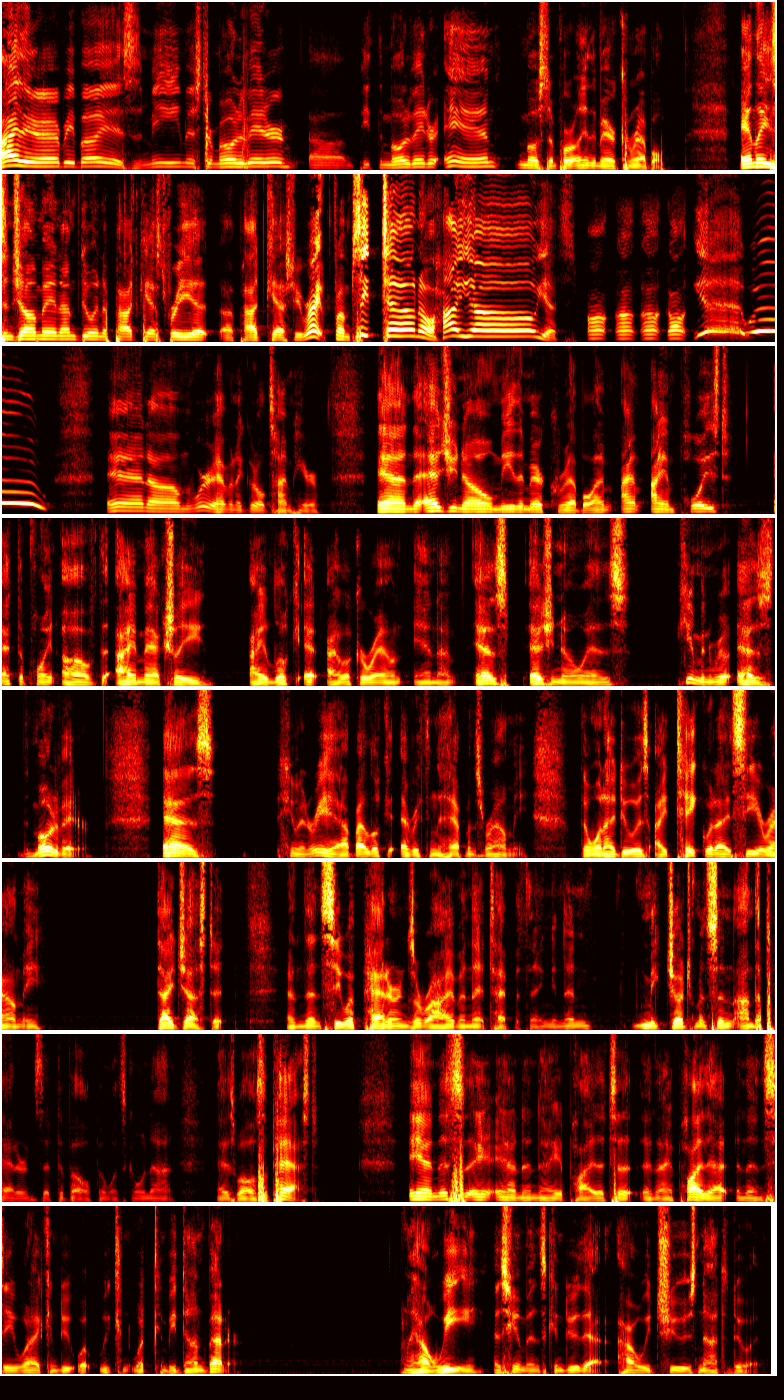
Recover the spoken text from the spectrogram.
Hi there, everybody. This is me, Mr. Motivator, uh, Pete the Motivator, and most importantly, the American Rebel. And ladies and gentlemen, I'm doing a podcast for you, a podcast for you right from Seatown, Ohio. Yes, uh, uh, uh, uh, yeah, woo! And um, we're having a good old time here. And as you know, me, the American Rebel, I'm, I'm I am poised at the point of that I am actually I look at I look around and um, as as you know as human as the motivator. As human rehab I look at everything that happens around me. Then what I do is I take what I see around me, digest it, and then see what patterns arrive and that type of thing, and then make judgments and on the patterns that develop and what's going on, as well as the past. And this and then I apply that to and I apply that and then see what I can do what we can what can be done better how we as humans can do that how we choose not to do it.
